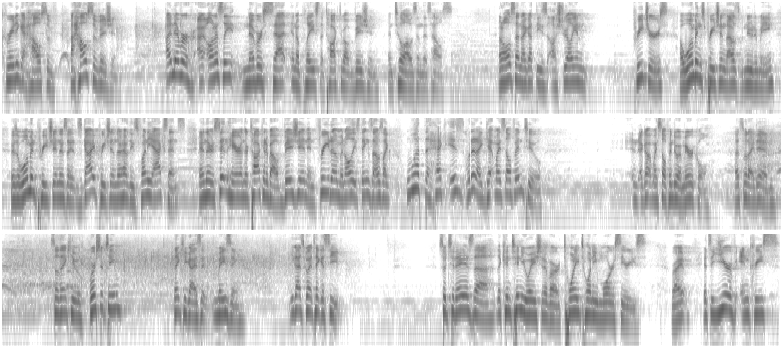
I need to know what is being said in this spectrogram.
creating a house of a house of vision. I never, I honestly never sat in a place that talked about vision until I was in this house. And all of a sudden, I got these Australian preachers, a woman's preaching, that was new to me. There's a woman preaching, there's a, this guy preaching, they have these funny accents, and they're sitting here and they're talking about vision and freedom and all these things. I was like, what the heck is, what did I get myself into? And I got myself into a miracle. That's what I did. So thank you, worship team. Thank you guys, amazing. You guys go ahead and take a seat. So today is the, the continuation of our 2020 More series, right? It's a year of increase.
